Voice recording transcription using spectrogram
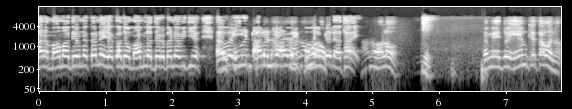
તારા મામાદેવ ને કને એકાદો મામલતદાર બનાવી દે. હવે ઈ તારે ત્યાં આવી ભૂવા પેદા થાય. હાલો હાલો. તમે જો એમ કેતા હો ને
